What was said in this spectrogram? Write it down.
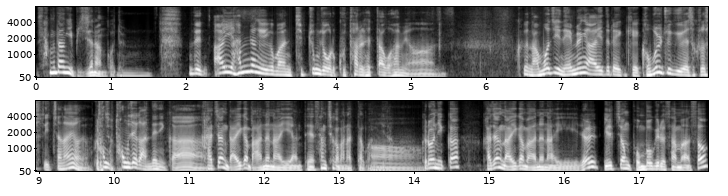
상당히 미진한 것들. 음. 근데 아이 한 명에게만 집중적으로 구타를 했다고 하면 그 나머지 네 명의 아이들에게 겁을 주기 위해서 그럴 수도 있잖아요. 그렇죠. 통, 통제가 안 되니까. 가장 나이가 많은 아이한테 상처가 많았다고 합니다. 어. 그러니까 가장 나이가 많은 아이를 일정 본보기를 삼아서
